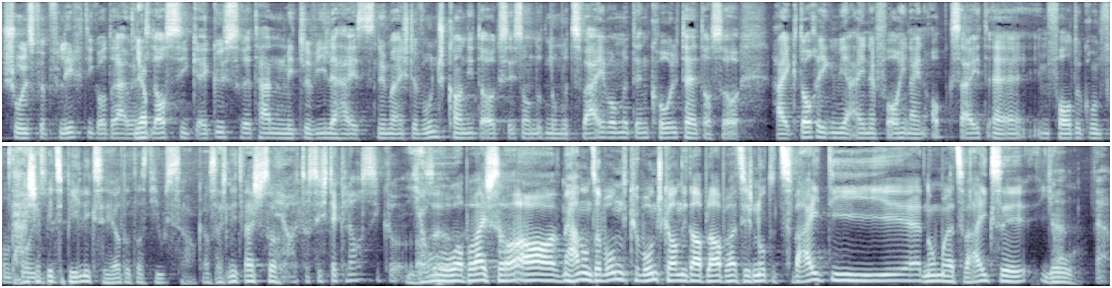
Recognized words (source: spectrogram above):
Schulzverpflichtung oder auch Entlassung ja. geäußert haben. Mittlerweile heisst es nicht mehr, ist der Wunschkandidat gewesen, sondern Nummer zwei, wo man dann geholt hat. Also hat doch irgendwie einen vorhinein abgesagt äh, im Vordergrund vom Das ist ein bisschen billig gesehen, oder, dass die Aussage. Also ist nicht, weißt, so, ja, das ist der Klassiker. Ja, also, aber weißt du, so, ah, wir haben unseren Wunsch, Wunschkandidat, bla bla, es ist nur der zweite äh, Nummer zwei gesehen. Ja. Ja.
